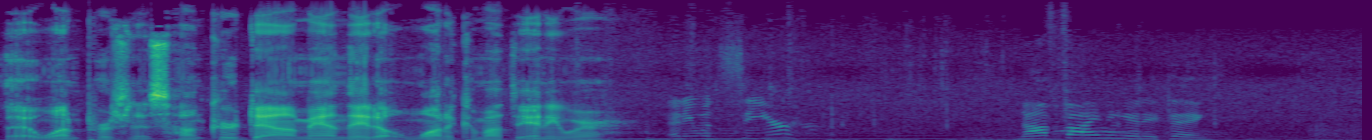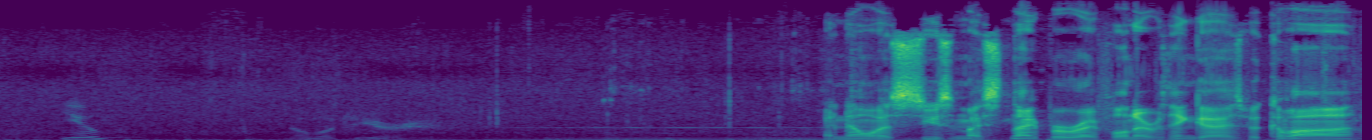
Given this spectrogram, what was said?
That one person is hunkered down, man. They don't want to come out to anywhere. Anyone see her? Not finding anything. You? No luck here. I know I was using my sniper rifle and everything, guys, but come on.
